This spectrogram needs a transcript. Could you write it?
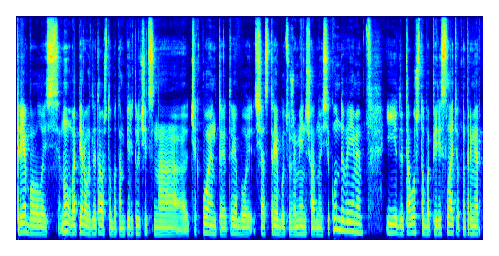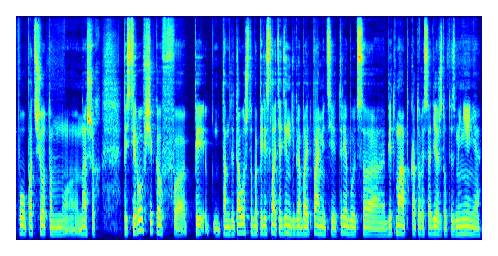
требовалось, ну, во-первых, для того, чтобы там переключиться на чекпоинты, требует, сейчас требуется уже меньше одной секунды время, и для того, чтобы переслать, вот, например, по подсчетам наших тестировщиков, там для того, чтобы переслать 1 гигабайт памяти, требуется bitmap, который содержит вот изменения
